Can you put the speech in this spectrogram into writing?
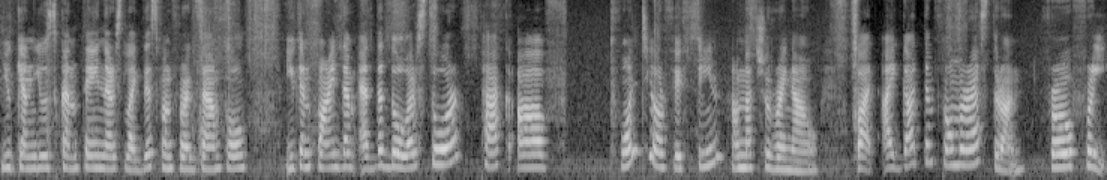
you can use containers like this one for example. You can find them at the dollar store pack of 20 or 15 I'm not sure right now. But I got them from a restaurant for free.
